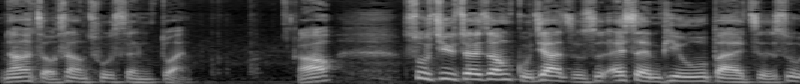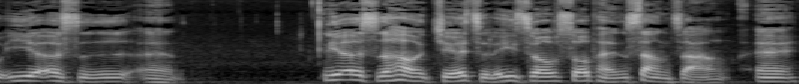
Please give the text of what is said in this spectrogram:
然后走上出升段。好，数据追踪股价指数 S&P 五百指数一月二十日，嗯，一月二十号截止了一周，收盘上涨，哎，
